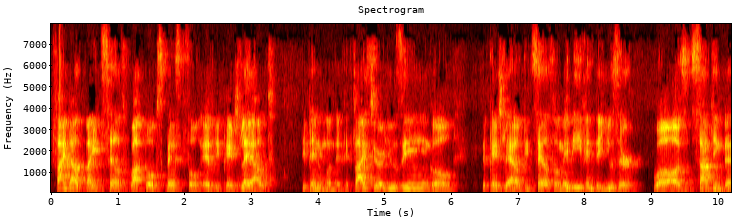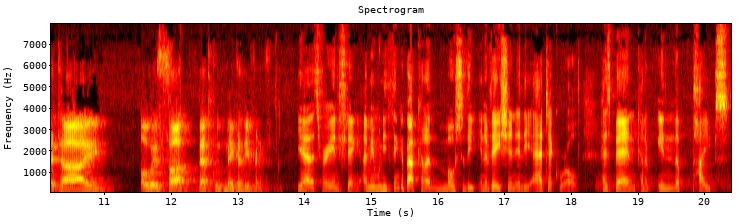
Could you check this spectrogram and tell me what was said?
find out by itself what works best for every page layout depending on the device you're using or the page layout itself, or maybe even the user was something that I always thought that could make a difference. Yeah, that's very interesting. I mean, when you think about kind of most of the innovation in the ad tech world has been kind of in the pipes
